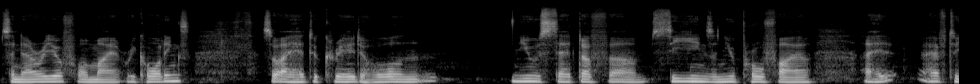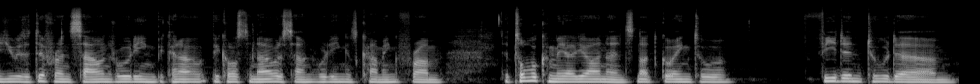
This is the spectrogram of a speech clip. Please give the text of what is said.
scenario for my recordings. So I had to create a whole new set of um, scenes, a new profile. I have to use a different sound routing because now the sound routing is coming from the Turbo Chameleon and it's not going to feed into the um,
